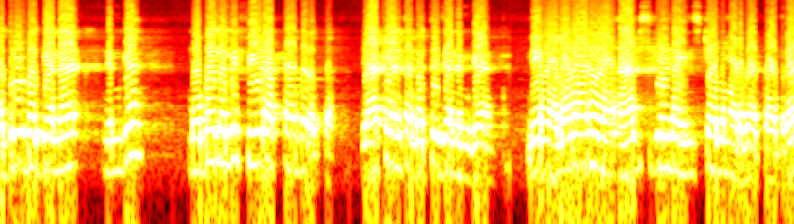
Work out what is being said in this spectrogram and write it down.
ಅದ್ರ ಬಗ್ಗೆನೆ ನಿಮ್ಗೆ ಮೊಬೈಲ್ ಅಲ್ಲಿ ಫೀಡ್ ಆಗ್ತಾ ಬರುತ್ತೆ. ಯಾಕೆ ಅಂತ ಗೊತ್ತಿದ್ಯಾ ನಿಮ್ಗೆ? ನೀವು ಹಲವಾರು ಆಪ್ಸ್ ಗಳನ್ನ ಇನ್ಸ್ಟಾಲ್ ಮಾಡ್ಬೇಕಾದ್ರೆ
